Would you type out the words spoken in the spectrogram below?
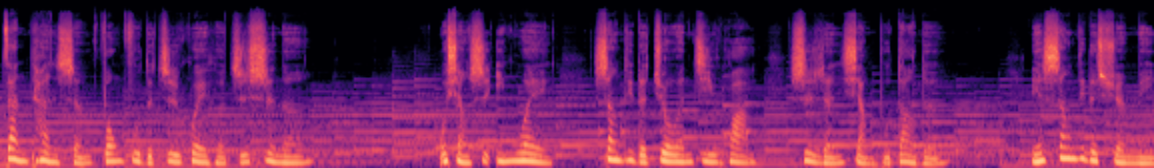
赞叹神丰富的智慧和知识呢？我想是因为上帝的救恩计划。是人想不到的，连上帝的选民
